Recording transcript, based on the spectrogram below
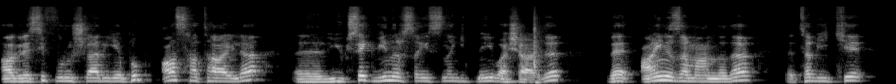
agresif vuruşlar yapıp az hatayla e, yüksek winner sayısına gitmeyi başardı ve aynı zamanda da e, tabii ki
